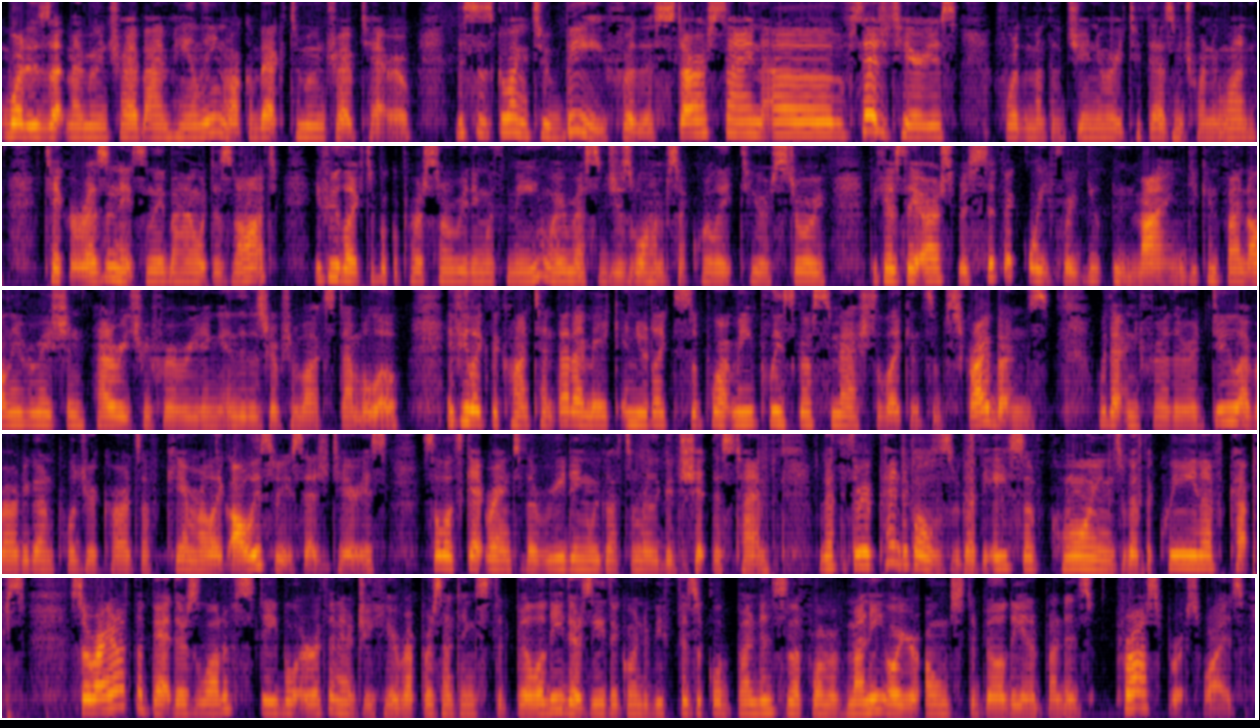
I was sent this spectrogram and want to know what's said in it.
What is up, my Moon Tribe? I'm Haley, and welcome back to Moon Tribe Tarot. This is going to be for the star sign of Sagittarius for the month of January 2021. Take what resonates and leave behind what does not. If you'd like to book a personal reading with me, where your messages will 100% correlate to your story, because they are specifically for you in mind, you can find all the information, how to reach me for a reading, in the description box down below. If you like the content that I make and you'd like to support me, please go smash the like and subscribe buttons. Without any further ado, I've already gone and pulled your cards off camera always for you Sagittarius. So let's get right into the reading. We got some really good shit this time. We got the Three of Pentacles, we got the Ace of Coins, we got the Queen of Cups. So right off the bat, there's a lot of stable earth energy here representing stability. There's either going to be physical abundance in the form of money or your own stability and abundance prosperous-wise.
